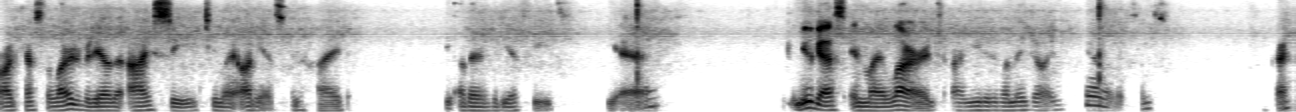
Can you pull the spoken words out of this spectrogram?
Broadcast the large video that I see to my audience and hide the other video feeds. Yeah. New guests in my large are muted when they join. Yeah, that makes sense. Okay.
